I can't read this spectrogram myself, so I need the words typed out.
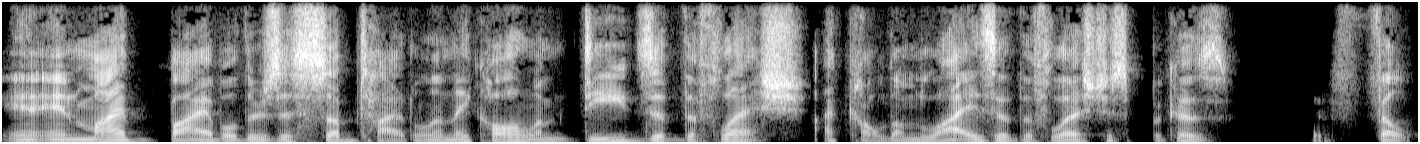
in, in, my Bible, there's a subtitle and they call them deeds of the flesh. I call them lies of the flesh just because it felt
